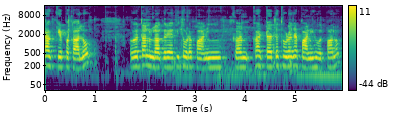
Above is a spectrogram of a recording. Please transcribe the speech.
ਢੱਕ ਕੇ ਪਕਾ ਲਓ। ਅਗਰ ਤੁਹਾਨੂੰ ਲੱਗ ਰਿਹਾ ਕਿ ਥੋੜਾ ਪਾਣੀ ਘੱਟ ਹੈ ਤਾਂ ਥੋੜਾ ਜਿਹਾ ਪਾਣੀ ਹੋਰ ਪਾ ਲਓ।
